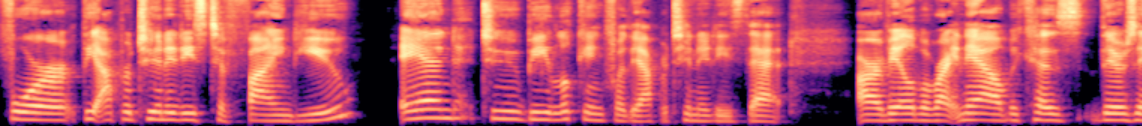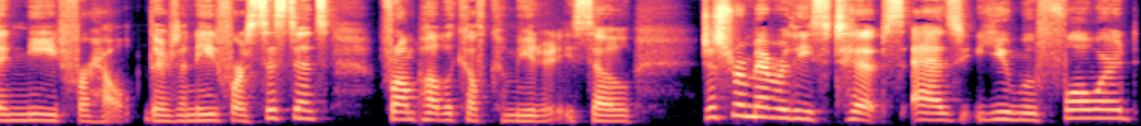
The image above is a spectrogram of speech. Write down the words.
for the opportunities to find you and to be looking for the opportunities that are available right now because there's a need for help. There's a need for assistance from public health communities. So just remember these tips as you move forward.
